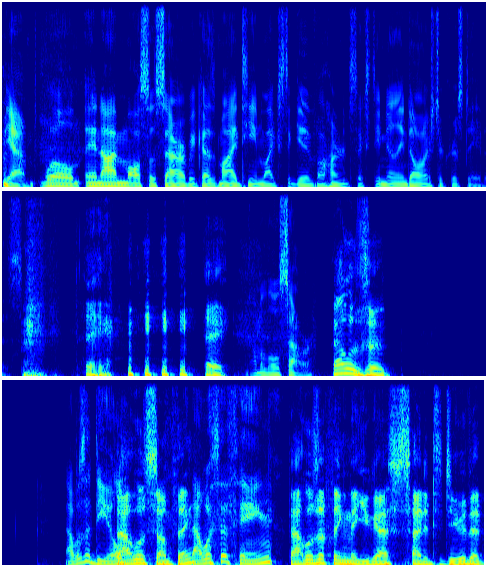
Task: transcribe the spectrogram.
Yeah. Well, and I'm also sour because my team likes to give 160 million dollars to Chris Davis. Hey, hey, I'm a little sour. that was a That was a deal. that was something. That was a thing. That was a thing that you guys decided to do that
